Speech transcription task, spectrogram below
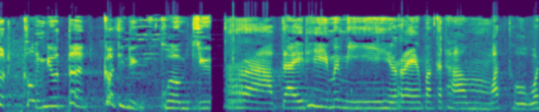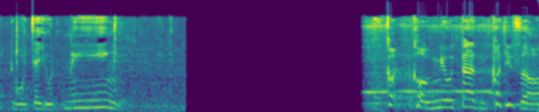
กฎของนิวตันข้อที่หนึ่งความจืดตราบใดที่ไม่มีแรงประกระทำวัตถุวัตถุจะหยุดนิ่งกฎของนิวตันข้อที่สอง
